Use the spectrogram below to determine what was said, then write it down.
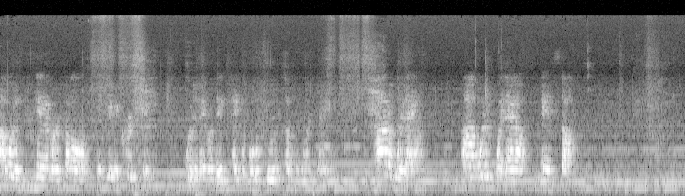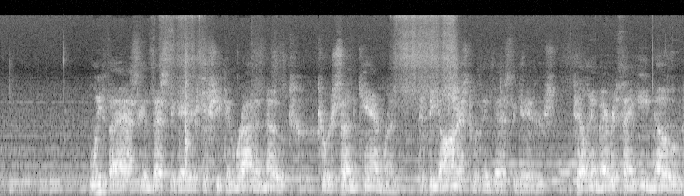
I would have never thought that Jimmy Christian would have ever been capable of doing something like that. I'd have went out. I would have went out and stopped. Letha asked investigators if she can write a note to her son Cameron to be honest with investigators, tell him everything he knows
